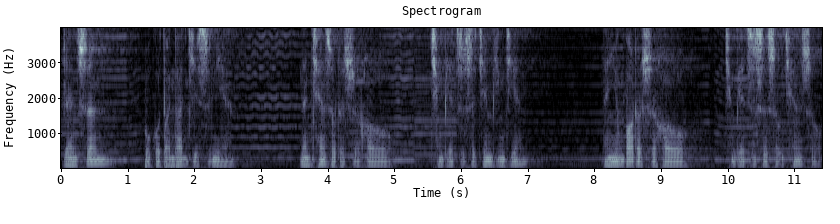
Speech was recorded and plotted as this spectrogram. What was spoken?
人生不过短短几十年，能牵手的时候，请别只是肩并肩；能拥抱的时候，请别只是手牵手；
